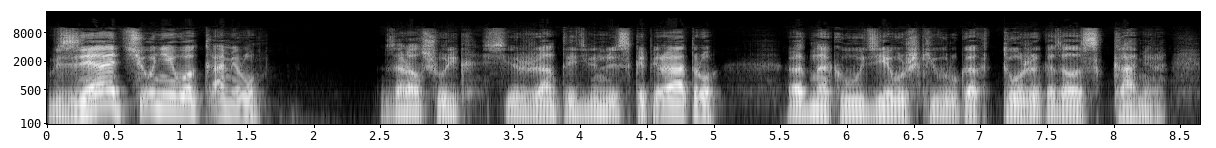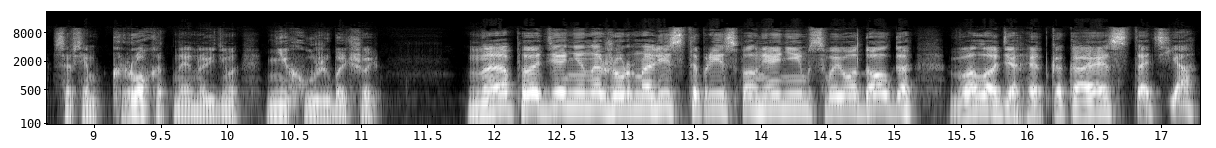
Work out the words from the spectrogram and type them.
Взять у него камеру!» — зарал Шурик. Сержанты двинулись к оператору, однако у девушки в руках тоже оказалась камера, совсем крохотная, но, видимо, не хуже большой. «Нападение на журналиста при исполнении им своего долга! Володя, это какая статья?»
